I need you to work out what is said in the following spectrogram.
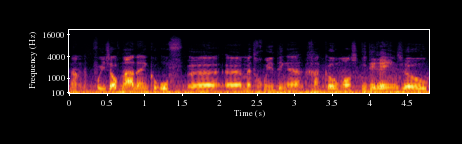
nou, voor jezelf nadenken of eh, eh, met goede dingen gaan komen als iedereen zo...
